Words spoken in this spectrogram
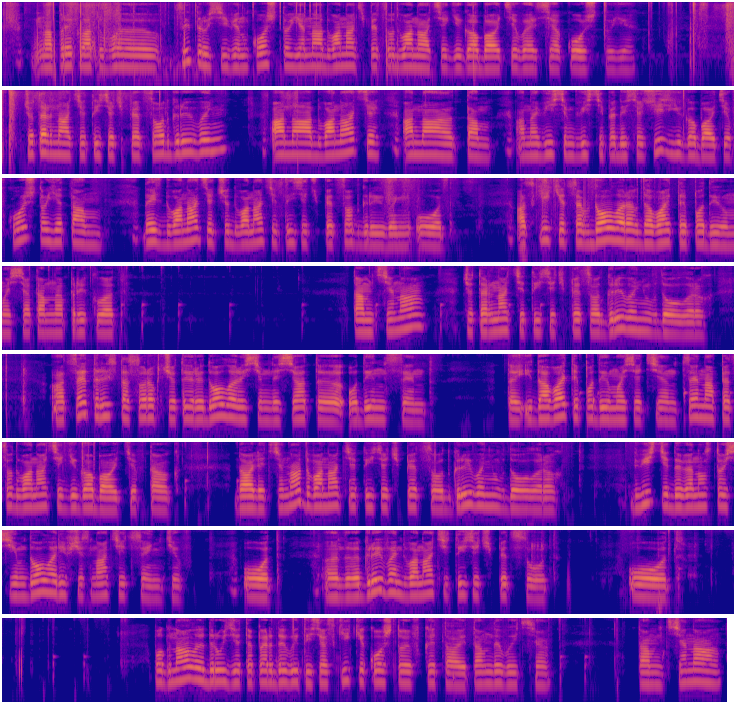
наприклад, в цитрусі він коштує на 12512 гігабайтів версія коштує 14 500 гривень. А на 12, а на там, а на 8 256 гігабайтів коштує там десь 12 чи 12 500 гривень. От. А скільки це в доларах, давайте подивимося. Там, наприклад, там ціна 14 500 гривень в доларах. А це 344 долари 71 цент. І давайте подивимося. Це на 512 гігабайтів. Так. Далі ціна 12 500 гривень в доларах. 297 доларів 16 центів. От. Е, Гривень 12 500. От. Погнали, друзі, тепер дивитися, скільки коштує в Китаї. Там дивиться. Там ціна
